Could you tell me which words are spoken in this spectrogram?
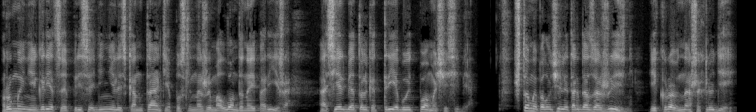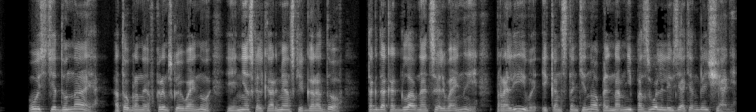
Румыния и Греция присоединились к Антанте после нажима Лондона и Парижа, а Сербия только требует помощи себе. Что мы получили тогда за жизнь и кровь наших людей? Устье Дуная, отобранное в Крымскую войну, и несколько армянских городов – Тогда как главная цель войны, проливы и Константинополь нам не позволили взять англичане,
